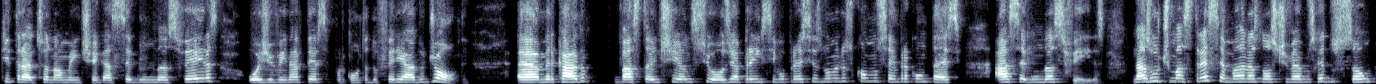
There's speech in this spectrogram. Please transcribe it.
que tradicionalmente chega às segundas-feiras. Hoje vem na terça por conta do feriado de ontem. É, mercado bastante ansioso e apreensivo para esses números, como sempre acontece às segundas-feiras. Nas últimas três semanas, nós tivemos redução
